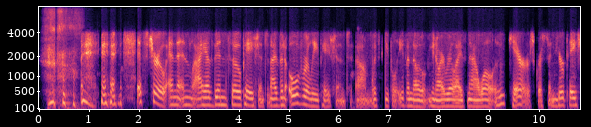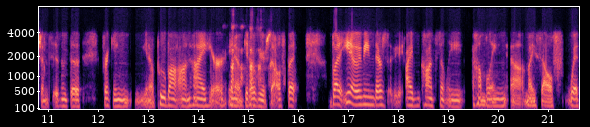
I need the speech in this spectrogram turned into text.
it's true, and and I have been so patient, and I've been overly patient um, with people, even though you know I realize now, well, who cares, Kristen? Your patience isn't the freaking you know poobah on high here. You know, get over yourself. But but you know, I mean, there's I'm constantly humbling uh, myself with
